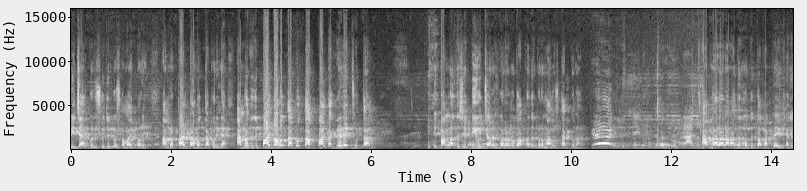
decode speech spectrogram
বিচার করি সুদীর্ঘ সময় পরে। আমরা পাল্টা হত্যা করি না। আমরা যদি পাল্টা হত্যা করতাম, পাল্টা গ্রেনেড ছুটতাম, এই বাংলাদেশে বি উচ্চারণ করার মতো আপনাদের কোনো মানুষ থাকতো না। আপনার আর আমাদের মধ্যে তফাৎটা এখানে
